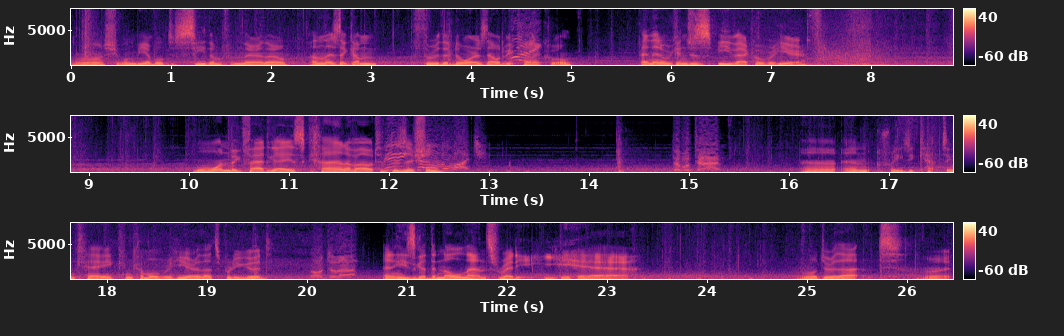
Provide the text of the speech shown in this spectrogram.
Well, she won't be able to see them from there, though. Unless they come through the doors, that would be kind of cool. And then we can just evac over here. One big fat guy is kind of out of position. Double time. Uh, and crazy Captain K can come over here. That's pretty good. Roger that. And he's got the null lance ready. Yeah. Roger that. Alright.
